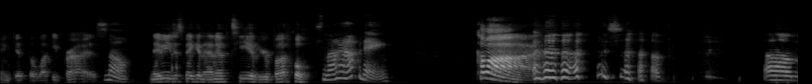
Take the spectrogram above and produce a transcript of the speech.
can get the lucky prize. No, Maybe you just make an NFT of your butthole. it's not happening. Come on. Shut up. Um,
